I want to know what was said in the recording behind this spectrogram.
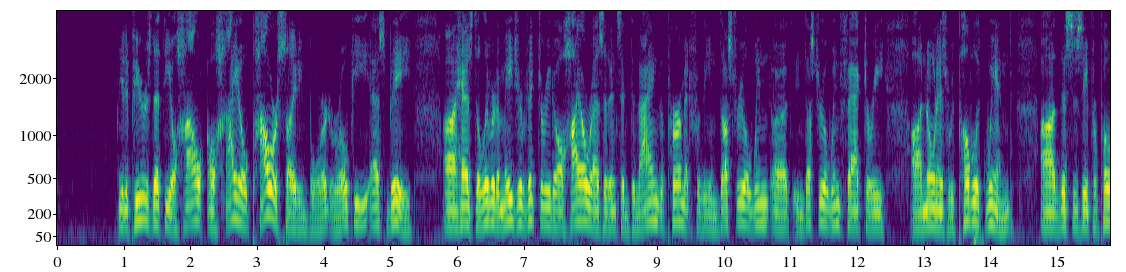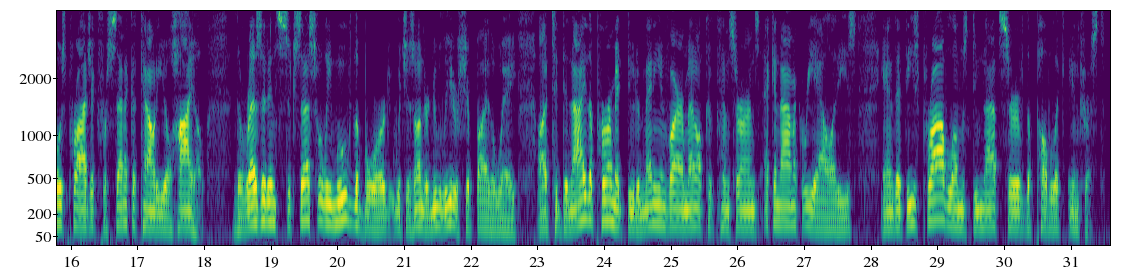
it appears that the Ohio, Ohio Power Siting Board, or OPSB, uh, has delivered a major victory to Ohio residents in denying the permit for the industrial wind, uh, industrial wind factory uh, known as Republic Wind. Uh, this is a proposed project for Seneca County, Ohio. The residents successfully moved the board, which is under new leadership, by the way, uh, to deny the permit due to many environmental concerns, economic realities, and that these problems do not serve the public interest.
